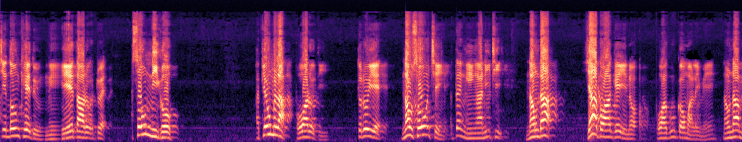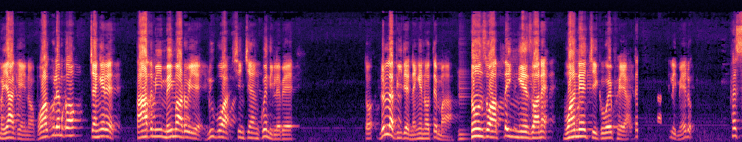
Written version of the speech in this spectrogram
ကျင့်သုံးခဲ့သူငရဲသားတို့အတွက်အဆုံးညီကို အပြုံးမလဘဝတို့ဒီသူတို့ရဲ့နောက်ဆုံးအချိန်အသက်ငင်ငါနီးထိနောင်တရသွားခဲ့ရင်တော့ဘဝကူးကောင်းပါလိမ့်မယ်နောင်တမရခဲ့ရင်တော့ဘဝကူးလည်းမကောင်းကြံခဲ့တဲ့သားသမီးမိန်းမတို့ရဲ့လူဘဝရှင်ကြံခွင့်တည်လည်းပဲတော့လွတ်လပ်ပြီးတဲ့နိုင်ငံတော်တက်မှာလွန်စွာသိငယ်စွာနဲ့ဝမ်းနဲ့ကြေကွဲဖွယ်ရအသက်ဖြစ်လိမ့်မယ်လို့ဖက်စ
